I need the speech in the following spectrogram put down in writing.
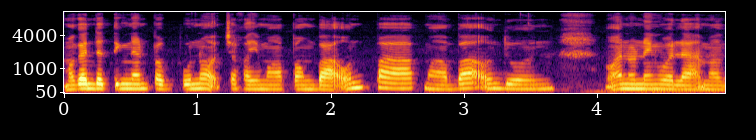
Maganda tingnan pag puno. Tsaka yung mga pangbaon pack, mga baon doon. Kung ano na yung wala, mag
